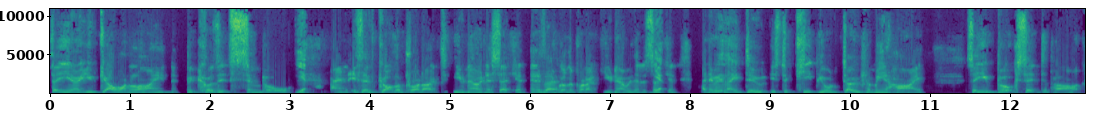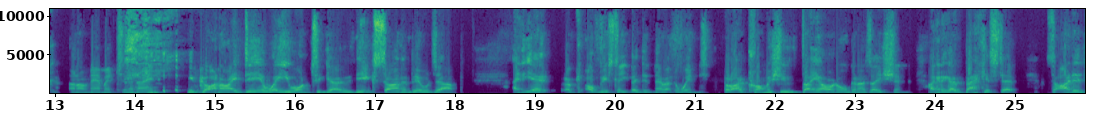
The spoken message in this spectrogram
So, you know, you go online because it's simple. Yep. And if they've got the product, you know in a second. And if they haven't got the product, you know within a second. And everything they do is to keep your dopamine high. So you book Centre Park, and I'll now mention the name. You've got an idea where you want to go. The excitement builds up. And yeah, obviously they didn't know about the wins, but I promise you, they are an organisation. I'm going to go back a step. So I did,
